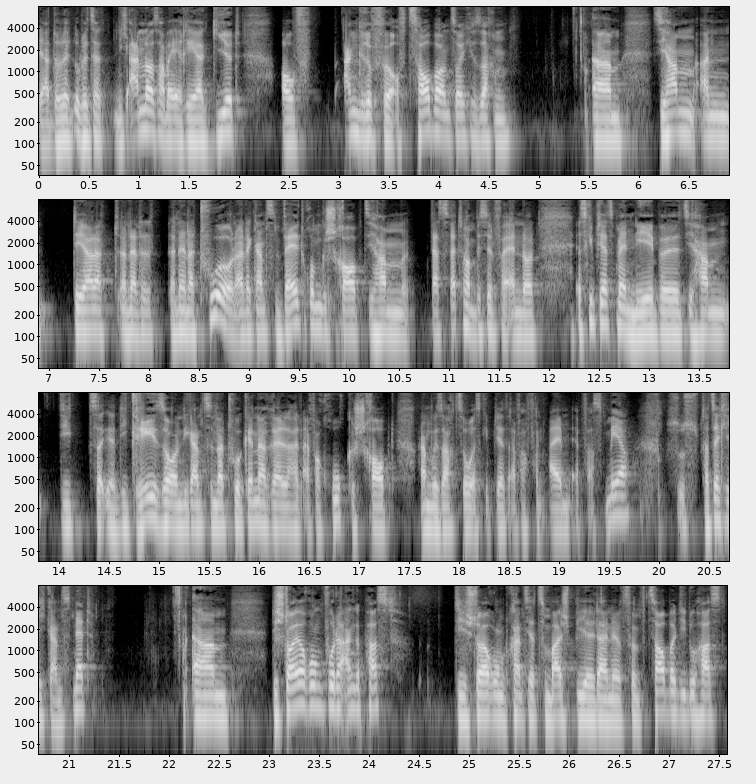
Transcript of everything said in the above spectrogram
ja, nicht anders, aber er reagiert auf Angriffe, auf Zauber und solche Sachen. Ähm, sie haben an der, an der, an der Natur und an der ganzen Welt rumgeschraubt. Sie haben das Wetter ein bisschen verändert. Es gibt jetzt mehr Nebel. Sie haben die, die Gräser und die ganze Natur generell halt einfach hochgeschraubt und haben gesagt, so, es gibt jetzt einfach von allem etwas mehr. Das ist tatsächlich ganz nett. Ähm, die Steuerung wurde angepasst die Steuerung, du kannst jetzt zum Beispiel deine fünf Zauber, die du hast,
